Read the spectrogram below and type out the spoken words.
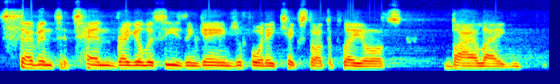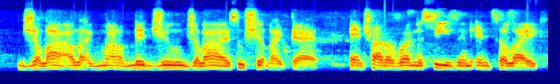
seven to ten regular season games before they kickstart the playoffs by like July, like uh, mid June, July, some shit like that. and try to run the season into like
